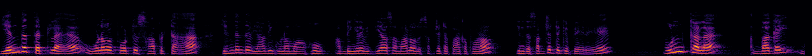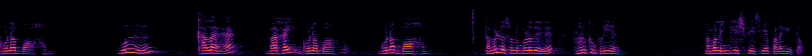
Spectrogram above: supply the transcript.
எந்த தட்டில் உணவை போட்டு சாப்பிட்டா எந்தெந்த வியாதி குணமாகும் அப்படிங்கிற வித்தியாசமான ஒரு சப்ஜெக்டை பார்க்க போகிறோம் இந்த சப்ஜெக்ட்டுக்கு பேர் உண்கல வகை குணபாகம். உன் கல வகை குணபாகம் குணபாகம். தமிழில் சொல்லும் பொழுது பலருக்கும் புரியாது. நம்மளால் இங்கிலீஷ் பேசியே பழகிட்டோம்.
